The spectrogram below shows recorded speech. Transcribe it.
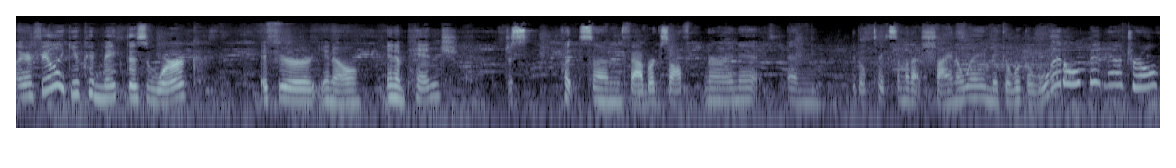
Like I feel like you could make this work if you're, you know, in a pinch. Just put some fabric softener in it and it'll take some of that shine away and make it look a little bit natural.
